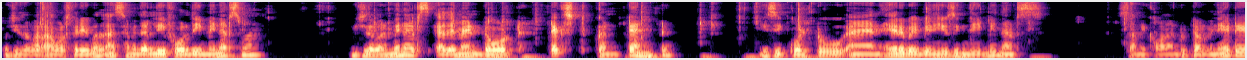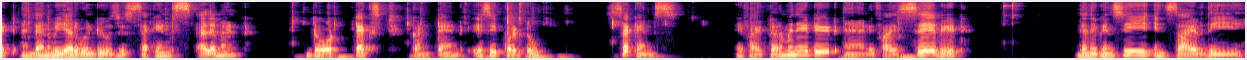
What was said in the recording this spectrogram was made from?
which is our hours variable, and similarly for the minutes one, which is our minutes element dot text content is equal to and here we'll be using the minutes. Semicolon to terminate it. And then we are going to use the seconds element dot text content is equal to seconds. If I terminate it and if I save it then you can see inside the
